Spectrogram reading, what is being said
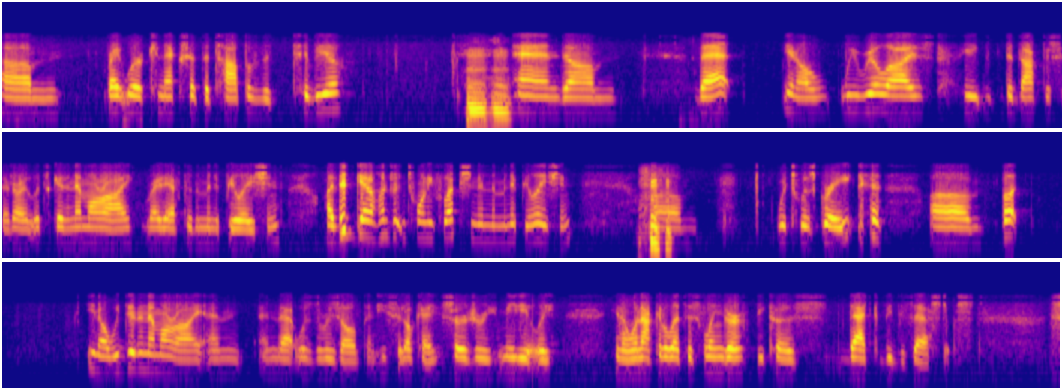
um, right where it connects at the top of the tibia. Mm-hmm. And um, that you know, we realized he, the doctor said, "All right, let's get an MRI right after the manipulation." I did get 120 flexion in the manipulation, um, which was great. um, but you know, we did an MRI, and and that was the result. And he said, "Okay, surgery immediately. You know, we're not going to let this linger because that could be disastrous."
